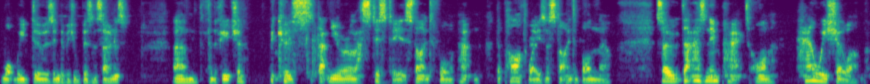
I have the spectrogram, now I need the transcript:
what we do as individual business owners um, for the future. Because that neuroelasticity is starting to form a pattern. The pathways are starting to bond now. So that has an impact on how we show up.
